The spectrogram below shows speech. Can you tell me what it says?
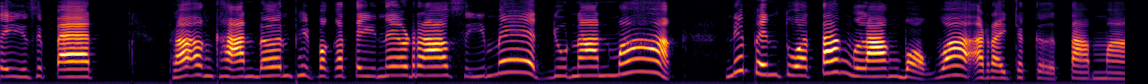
2548 พระอังคารเดินผิดปกติในราศีเมษอยู่นานมาก นี่เป็นตัวตั้งลางบอกว่าอะไรจะเกิดตามมา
